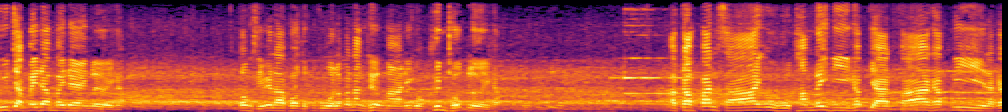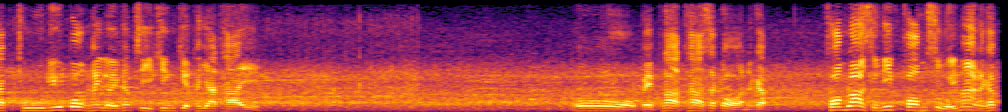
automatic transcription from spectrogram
คือจับใบดำใบแดงเลยครับ ต้องเสียเวลาพอสมควรแล้วก็นั่งเครื่องมานี่ก็ขึ้นชกเลยครับ กำปั้นซ้ายโอ้โหทำได้ดีครับหยาดฟ้าครับนี่แหละครับ ชูนิ้วโป้งให้เลยครับสี่คิงเกียรติพญาไทย โอ้ไปพลาดท่าซะก่อนนะครับ ฟอร์มล่าสุดนี้ฟอร์มสวยมากนะครับ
